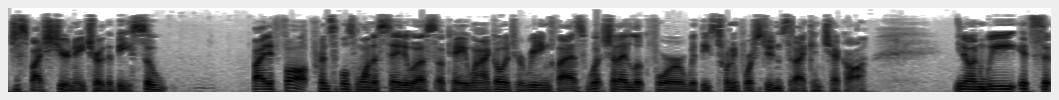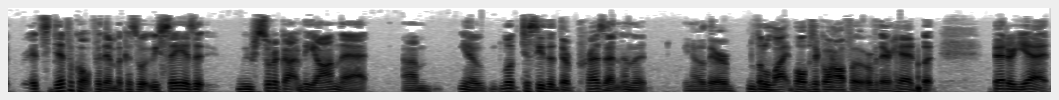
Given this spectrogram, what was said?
just by sheer nature of the beast. So by default, principals want to say to us, okay, when I go into a reading class, what should I look for with these 24 students that I can check off? you know, and we, it's, it's difficult for them because what we say is that we've sort of gotten beyond that. Um, you know, look to see that they're present and that, you know, their little light bulbs are going off over their head, but better yet,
